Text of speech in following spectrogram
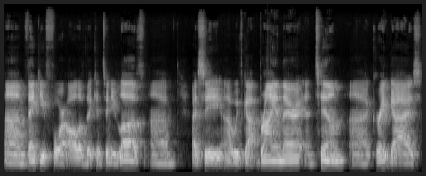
Um, thank you for all of the continued love. Um, I see uh, we've got Brian there and Tim, uh, great guys.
